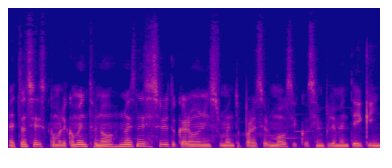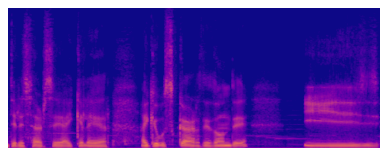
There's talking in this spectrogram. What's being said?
Entonces, como le comento, no, no es necesario tocar un instrumento para ser músico, simplemente hay que interesarse, hay que leer, hay que buscar de dónde. Y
